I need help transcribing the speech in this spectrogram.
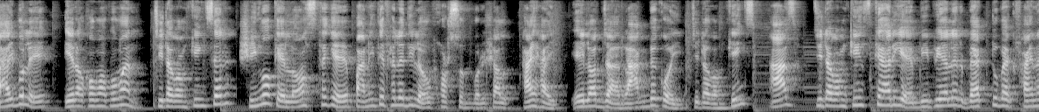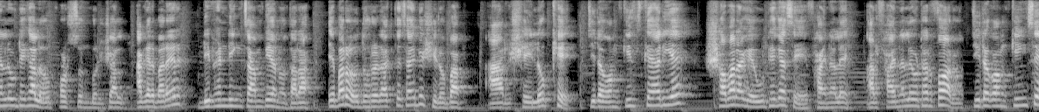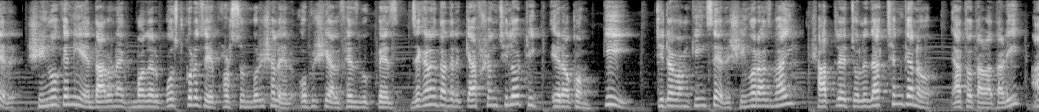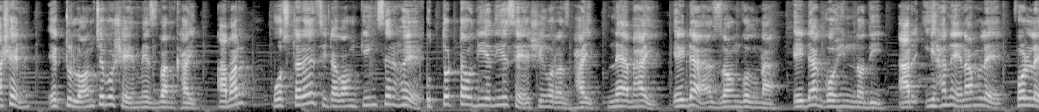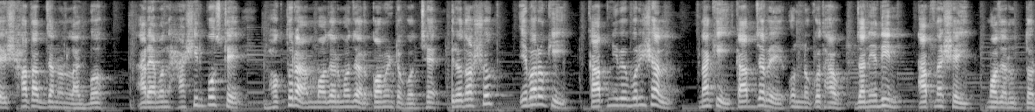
তাই বলে এরকম অপমান চিটাগং কিংসের সিংহকে লঞ্চ থেকে পানিতে ফেলে দিল ফরচুন বরিশাল। হাই হাই, এই লজ্জা রাখবে কই চিটাগং কিংস? আজ চিটাগং কিংসকে হারিয়ে বিপিএল এর ব্যাক টু ব্যাক ফাইনালে উঠে গেল ফরচুন বরিশাল। আগের বারের ডিফেন্ডিং চ্যাম্পিয়নও তারা। এবারও ধরে রাখতে চাইবে শিরোপা। আর সেই লক্ষ্যে চিটাগং কিংসকে হারিয়ে সবার আগে উঠে গেছে ফাইনালে। আর ফাইনালে ওঠার পর চিটাগং কিংসের সিংহকে নিয়ে দারুণ এক মজার পোস্ট করেছে ফরচুন বরিশালের অফিসিয়াল ফেসবুক পেজ, যেখানে তাদের ক্যাপশন ছিল ঠিক এরকম, কি? চিটাগং কিংসের সিংহরাজ ভাই? সাঁতরে চলে যাচ্ছেন কেন? এত তাড়াতাড়ি? আসেন, একটু লঞ্চে বসে মেজবান খাই। আবার পোস্টারে চিটাগং কিংসের হয়ে উত্তরটাও দিয়ে দিয়েছে সিংহরাজ ভাই। নে ভাই এইটা জঙ্গল না এইটা গহীন নদী। আর ইহানে নামলে, পড়লে সাঁতার জানন লাগবো। আর এমন হাসির পোস্টে ভক্তরা মজার মজার কমেন্টও করছে। প্রিয় দর্শক, এবারও কি কাপ নিবে বরিশাল, নাকি কাপ যাবে অন্য কোথাও? জানিয়ে দিন আপনার সেই মজার উত্তর।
